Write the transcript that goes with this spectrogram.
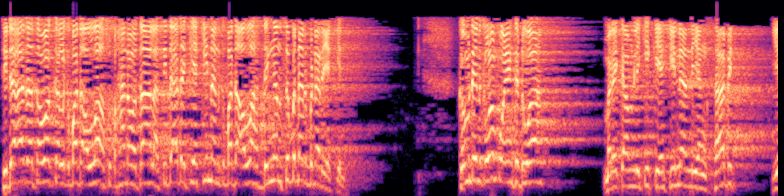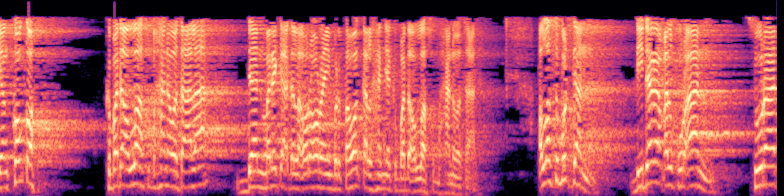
tidak ada tawakal kepada Allah Subhanahu wa taala, tidak ada keyakinan kepada Allah dengan sebenar-benar yakin. Kemudian kelompok yang kedua, mereka memiliki keyakinan yang sabit, yang kokoh kepada Allah Subhanahu wa taala dan mereka adalah orang-orang yang bertawakal hanya kepada Allah Subhanahu wa taala. Allah sebutkan di dalam Al-Qur'an surat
